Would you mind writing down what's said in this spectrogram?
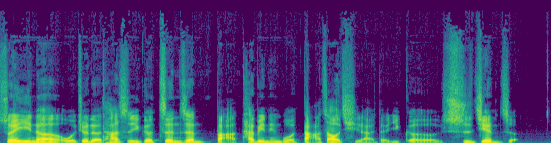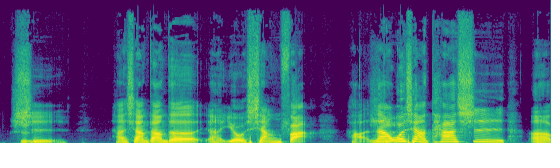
所以呢，我觉得他是一个真正把太平天国打造起来的一个实践者，是他相当的呃有想法。好，那我想他是呃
